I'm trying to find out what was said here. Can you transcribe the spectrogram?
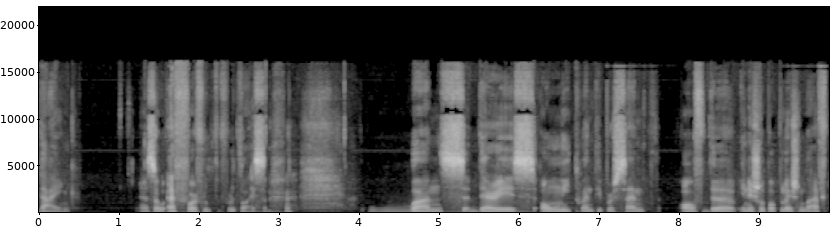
dying. Uh, so F for fruit, fruit flies. Once there is only 20% of the initial population left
